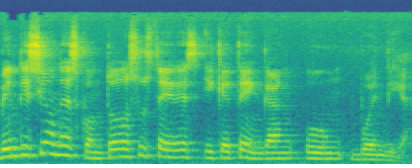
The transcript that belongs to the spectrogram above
Bendiciones con todos ustedes y que tengan un buen día.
